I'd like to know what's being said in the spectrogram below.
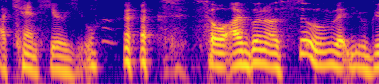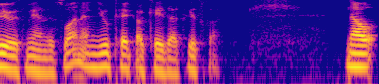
I can't hear you. so I'm going to assume that you agree with me on this one and you pick okay, that's Yitzchak. Now,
